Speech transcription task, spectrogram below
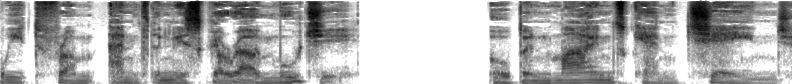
tweet from Anthony Scaramucci. Open minds can change.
